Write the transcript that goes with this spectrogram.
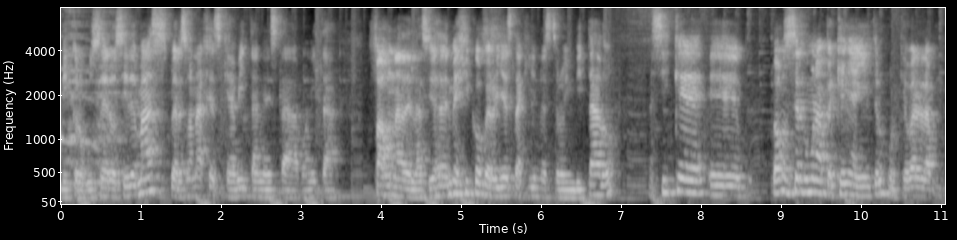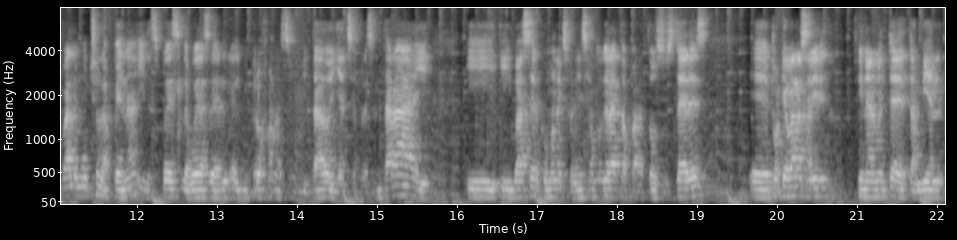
microbuseros y demás personajes que habitan esta bonita fauna de la Ciudad de México, pero ya está aquí nuestro invitado. Así que eh, vamos a hacer como una pequeña intro porque vale, la- vale mucho la pena y después le voy a hacer el, micrófono a nuestro invitado y él se presentará y, y- y va a ser como una experiencia muy grata para todos ustedes eh, porque van a salir finalmente también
